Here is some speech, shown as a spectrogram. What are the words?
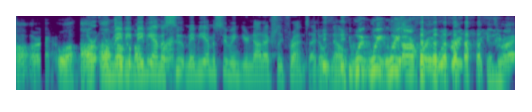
All right. Well, I'll, or, or I'll maybe maybe I'm assuming maybe I'm assuming you're not actually friends. I don't know. we, we we are friends. We're great friends, right?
